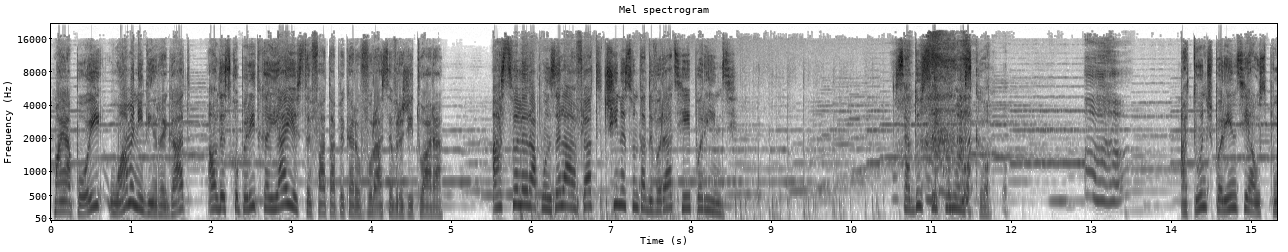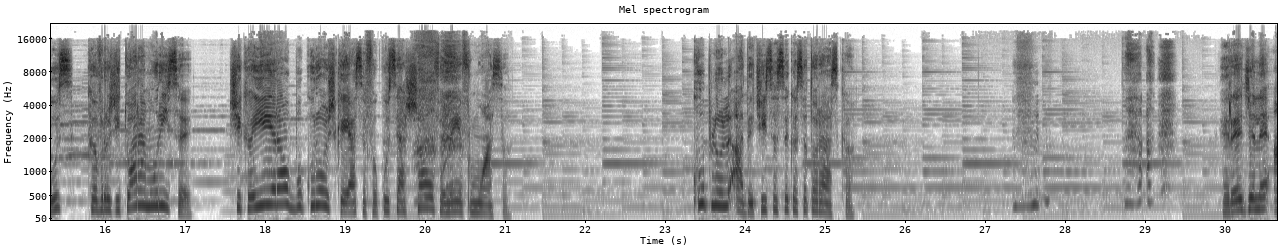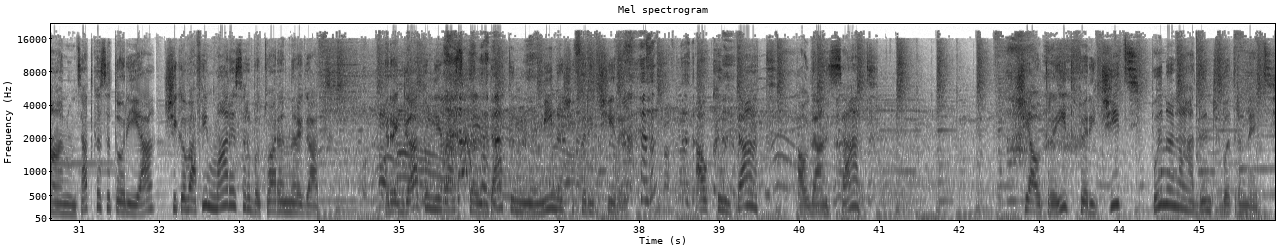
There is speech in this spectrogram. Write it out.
Mai apoi, oamenii din regat au descoperit că ea este fata pe care o furase vrăjitoarea. Astfel, Rapunzel a aflat cine sunt adevărații ei părinți. S-a dus să-i cunoască. Atunci părinții au spus că vrăjitoarea murise și că ei erau bucuroși că ea se făcuse așa o femeie frumoasă. Cuplul a decis să se căsătorească. Regele a anunțat căsătoria și că va fi mare sărbătoare în regat. Regatul era scăldat în lumină și fericire. Au cântat, au dansat și au trăit fericiți până la adânci bătrâneți.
